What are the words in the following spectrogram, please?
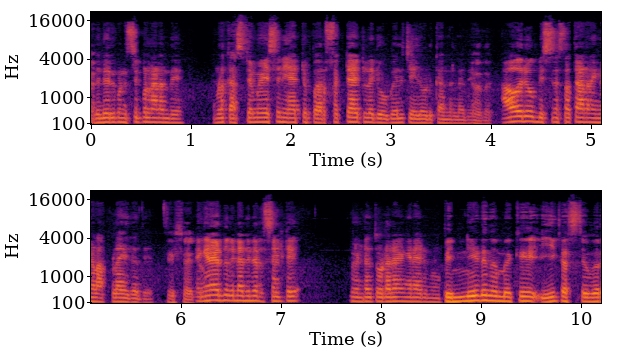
അതിന്റെ ഒരു പ്രിൻസിപ്പിൾ ആണ് എന്ത് നമ്മുടെ കസ്റ്റമേഴ്സിന് ഏറ്റവും പെർഫെക്റ്റ് ആയിട്ടുള്ള രൂപയിൽ ചെയ്തു കൊടുക്കുക എന്നുള്ളത് ആ ഒരു ബിസിനസ് ആണ് നിങ്ങൾ അപ്ലൈ ചെയ്തത്. എങ്ങനെയായിരുന്നു പിന്നെ അതിന്റെ റിസൾട്ട് പിന്നീട് നമുക്ക് ഈ കസ്റ്റമർ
